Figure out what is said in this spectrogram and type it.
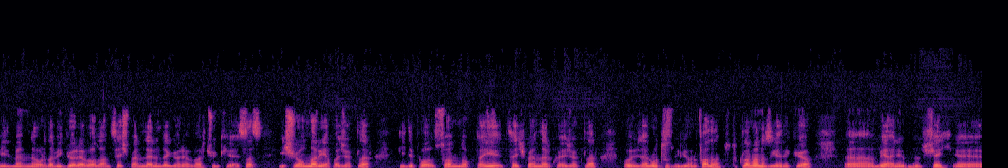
bilmem ne orada bir görevi olan seçmenlerin de görevi var. Çünkü esas işi onlar yapacaklar gidip o son noktayı seçmenler koyacaklar. O yüzden 30 milyonu falan tutuklamanız gerekiyor. Ee, yani şey e,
